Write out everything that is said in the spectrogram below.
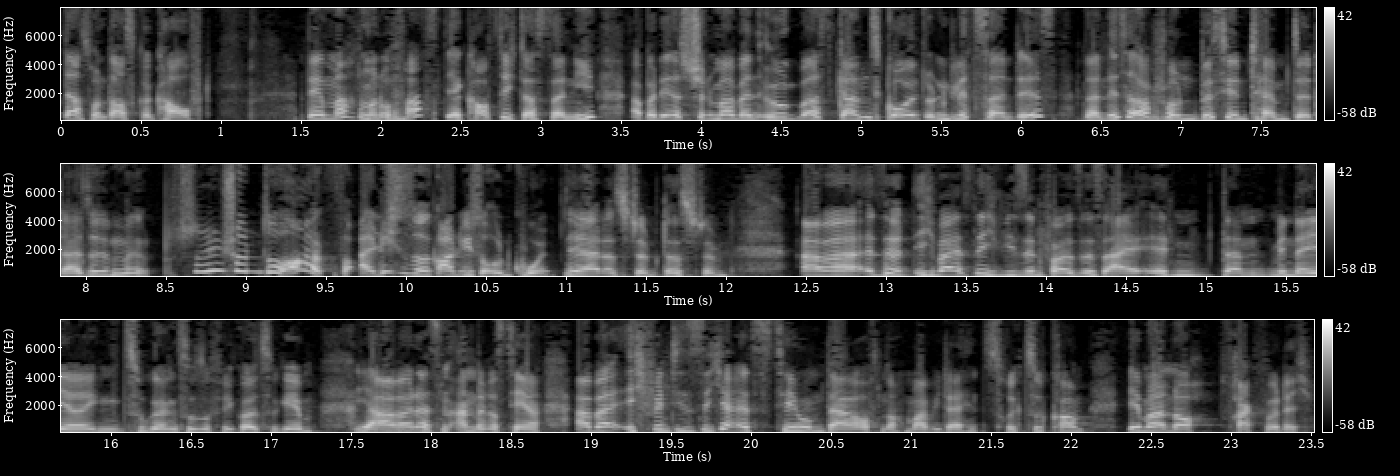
das und das gekauft. Der macht immer nur fast, der kauft sich das dann nie, aber der ist schon immer, wenn irgendwas ganz gold und glitzernd ist, dann ist er schon ein bisschen tempted. Also schon so, ah, eigentlich ist das gar nicht so uncool. Ja, das stimmt, das stimmt. Aber also ich weiß nicht, wie sinnvoll es ist, dann minderjährigen Zugang zu so viel Gold zu geben. Ja. Aber das ist ein anderes Thema. Aber ich finde die Sicherheitssysteme, um darauf nochmal wieder hin zurückzukommen, immer noch fragwürdig.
